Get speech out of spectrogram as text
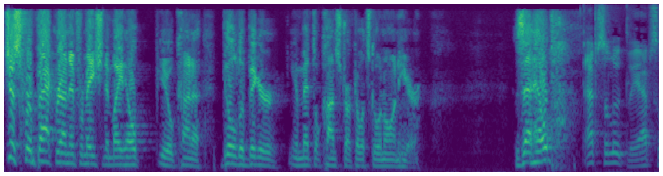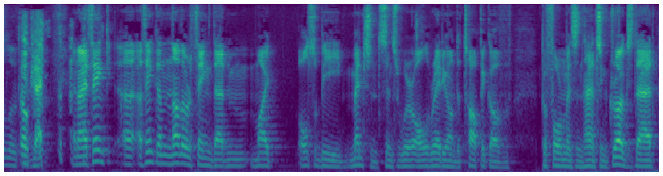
just for background information, it might help, you know, kind of build a bigger you know, mental construct of what's going on here. Does that help? Absolutely, absolutely. Okay. and I think, uh, I think another thing that might also be mentioned since we're already on the topic of performance enhancing drugs that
